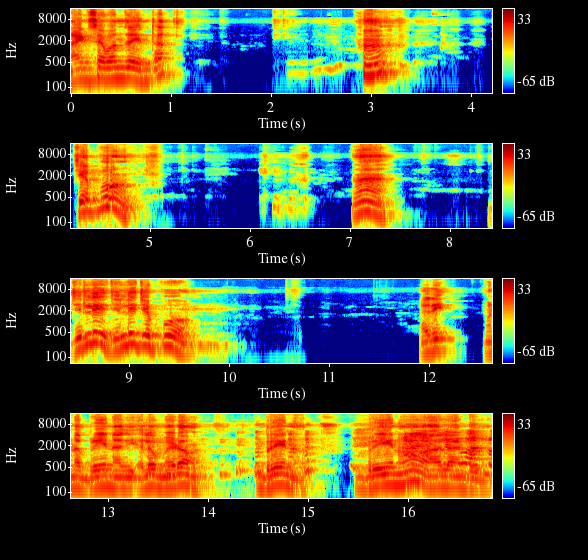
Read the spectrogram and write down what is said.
నైన్ సెవెన్ ఎంత? చెప్పు. జిల్లి జిల్లి చెప్పు. అది మన బ్రెయిన్ అది. హలో మేడం. బ్రెయిన్ బ్రెయిన్ అలాంటిది.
